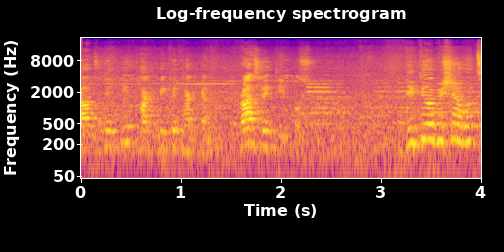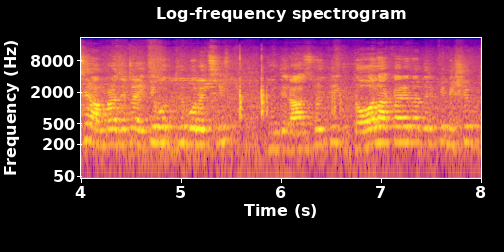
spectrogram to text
রাজনীতি থাকবে কি থাকবে না। রাজনীতি প্রশ্ন। দ্বিতীয় বিষয় হচ্ছে, আমরা যেটা ইতিমধ্যে বলেছি যদি রাজনৈতিক দল আকারে তাদেরকে নিষিদ্ধ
